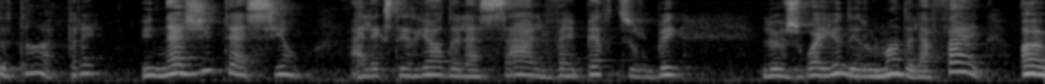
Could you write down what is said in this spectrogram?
De temps après, une agitation à l'extérieur de la salle vint perturber le joyeux déroulement de la fête. Un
